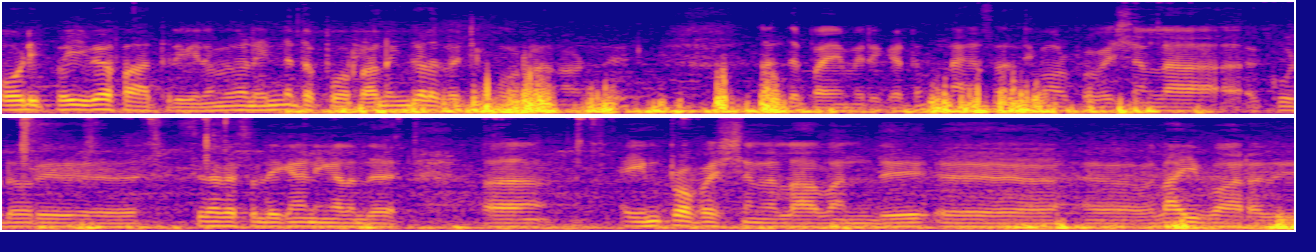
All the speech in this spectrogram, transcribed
ஓடி போய் இவ பார்த்துருவீங்க. நம்ம இவன் என்னத்தை போடுறானோ இங்களை பற்றி போடுறானோன்னு அந்த பயம் இருக்கட்டும். நாங்கள் சந்திப்போம். ப்ரொஃபஷனலாக கூட ஒரு சில பேர் சொல்லியிருக்காங்க நீங்கள் அந்த இம்ப்ரொஃபஷனலாக வந்து லைவ் வாரது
